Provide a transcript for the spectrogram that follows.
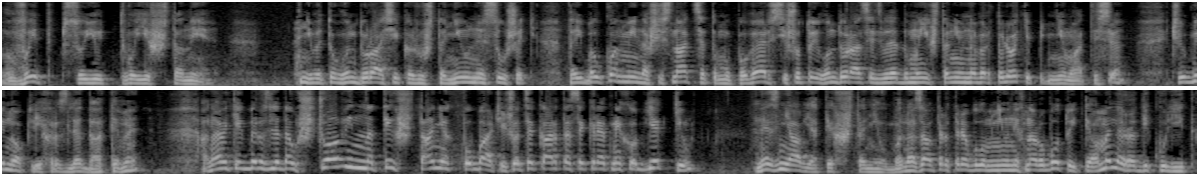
Вид псують твої штани. Ніби то в Гондурасі, кажу, штанів не сушать. Та й балкон мій на 16-му поверсі, що той гондурасець буде до моїх штанів на вертольоті підніматися, чи в біноклі їх розглядатиме. А навіть якби розглядав, що він на тих штанях побачить, що це карта секретних об'єктів. Не зняв я тих штанів, бо на завтра треба було мені у них на роботу йти, а в мене радикуліт.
